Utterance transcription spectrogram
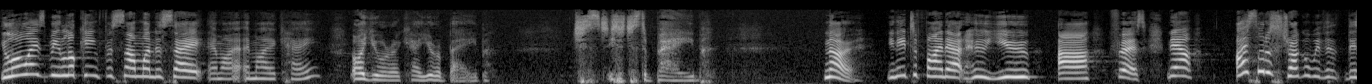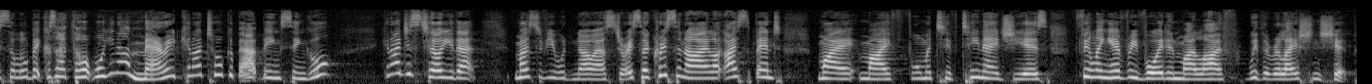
You'll always be looking for someone to say, Am I, am I okay? Oh, you're okay. You're a babe. Just, you're just a babe. No, you need to find out who you are first. Now, I sort of struggle with this a little bit because I thought, well, you know, I'm married. Can I talk about being single? Can I just tell you that most of you would know our story. So Chris and I, like I spent my my formative teenage years filling every void in my life with a relationship.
